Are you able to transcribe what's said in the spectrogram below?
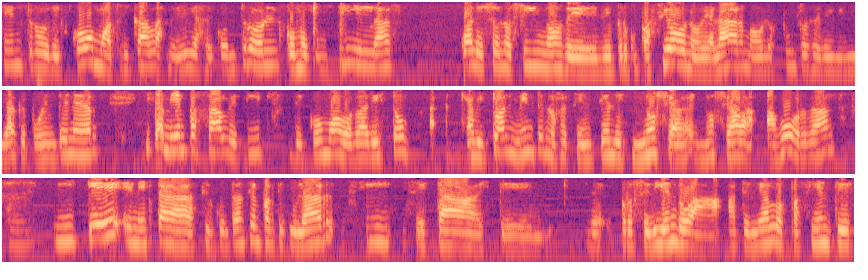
centro de cómo aplicar las medidas de control, cómo cumplirlas, cuáles son los signos de, preocupación o de alarma o los puntos de debilidad que pueden tener y también pasarle tips de cómo abordar esto que habitualmente en los residenciales no se, no se abordan y que en esta circunstancia en particular sí se está este, procediendo a atender los pacientes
